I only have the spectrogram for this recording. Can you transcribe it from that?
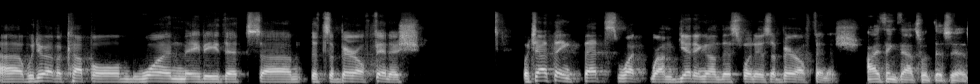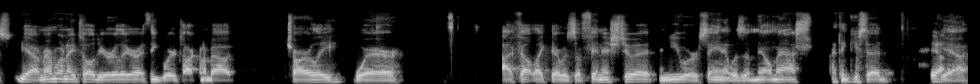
Uh, we do have a couple. One maybe that's um, that's a barrel finish, which I think that's what I'm getting on this one is a barrel finish. I think that's what this is. Yeah. Remember when I told you earlier? I think we were talking about Charlie, where I felt like there was a finish to it, and you were saying it was a mill mash. I think you said. Yeah.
